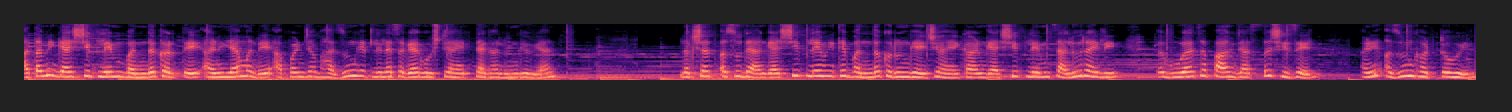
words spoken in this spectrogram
आता मी गॅसची फ्लेम बंद करते आणि यामध्ये आपण ज्या भाजून घेतलेल्या सगळ्या गोष्टी आहेत त्या घालून घेऊयात. लक्षात असू द्या गॅसची फ्लेम इथे बंद करून घ्यायची आहे. कारण गॅसची फ्लेम चालू राहिली तर गुळाचा पाक जास्त शिजेल आणि अजून घट्ट होईल.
